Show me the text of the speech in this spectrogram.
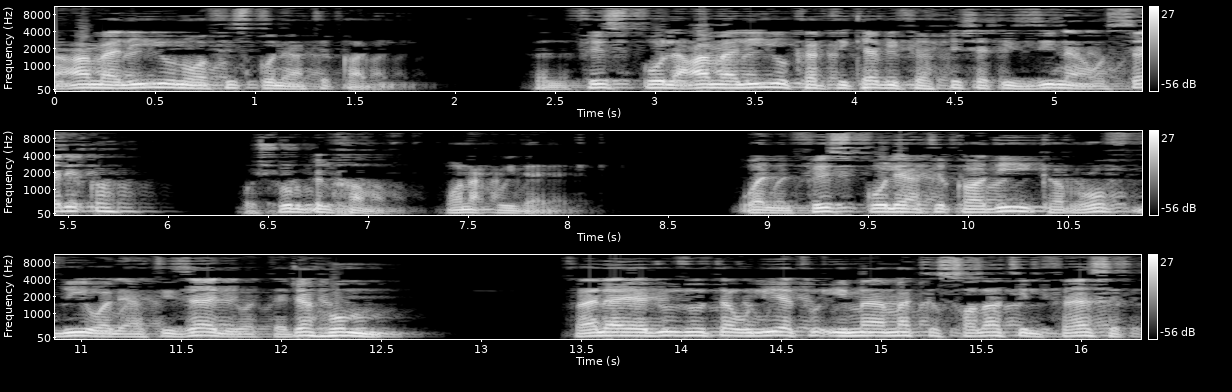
عملي وفسق اعتقادي. فالفسق العملي كارتكاب فاحشة الزنا والسرقة وشرب الخمر ونحو ذلك. والفسق الاعتقادي كالرفض والاعتزال والتجهم فلا يجوز تولية إمامة الصلاة الفاسق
